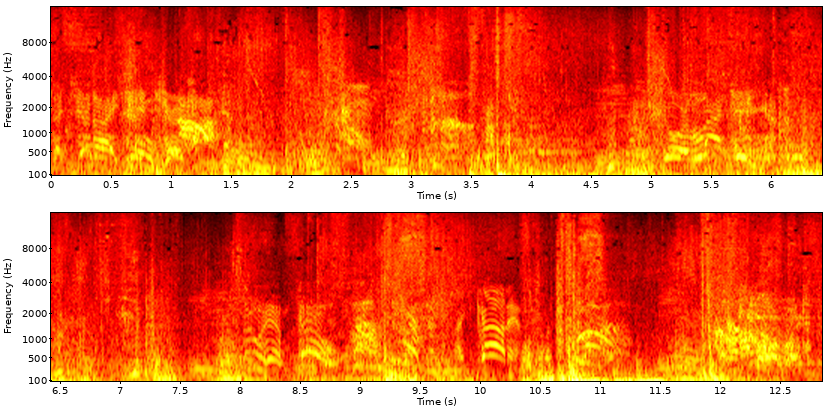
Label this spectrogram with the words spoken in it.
The Jedi's injured! Ah! You're lacking! Through him, go! I got him. Forward!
